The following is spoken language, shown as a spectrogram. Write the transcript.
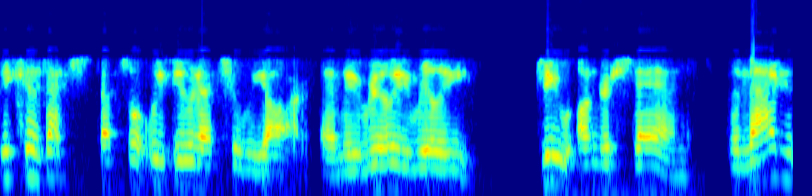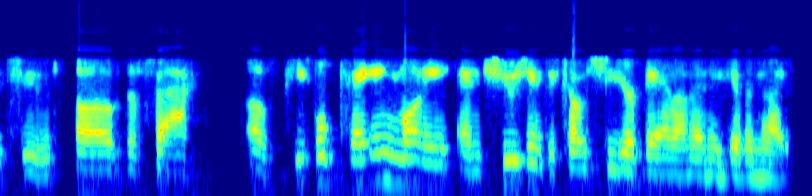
because that's that's what we do, that's who we are, and we really, really do understand the magnitude of the fact of people paying money and choosing to come see your band on any given night.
